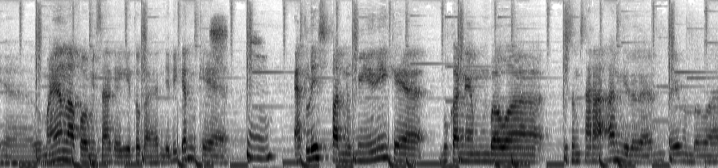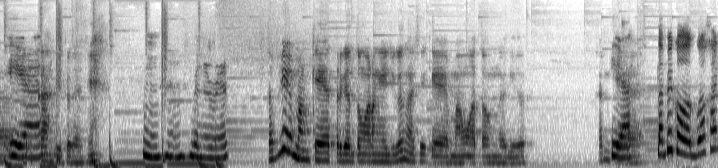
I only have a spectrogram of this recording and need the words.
Ya lumayan lah kalau misalnya kayak gitu kan. Jadi kan kayak Hmm. at least pandemi ini kayak bukan yang membawa kesengsaraan gitu kan, tapi membawa Iya. berkah gitu kan ya. Hmm, hmm, bener-bener. Tapi emang kayak tergantung orangnya juga nggak sih kayak mau atau enggak gitu. Kan Iya. kayak Tapi kalau gue kan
